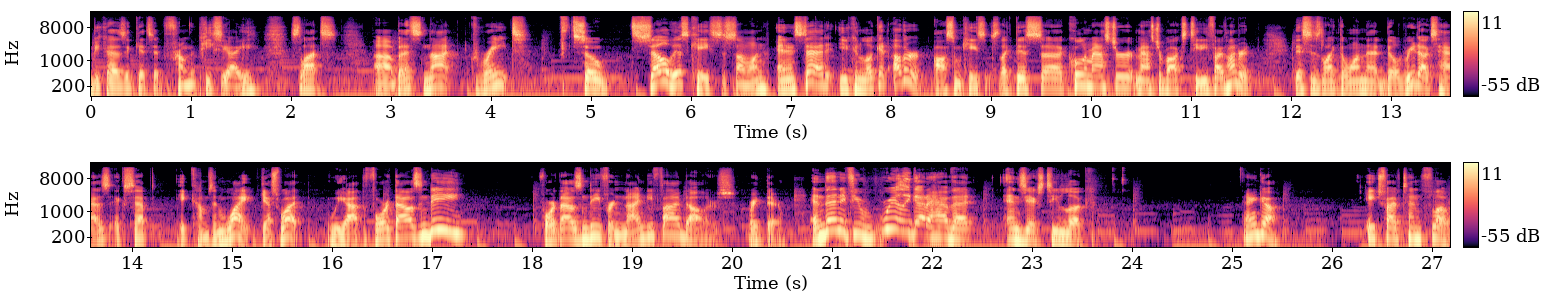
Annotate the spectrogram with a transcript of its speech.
because it gets it from the PCIe slots, uh, but that's not great. So sell this case to someone, and instead you can look at other awesome cases like this uh, Cooler Master Masterbox TD500. This is like the one that Build Redux has, except it comes in white. Guess what? We got the 4000D. 4000D for $95 right there. And then if you really got to have that NZXT look, there you go. H510 Flow.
